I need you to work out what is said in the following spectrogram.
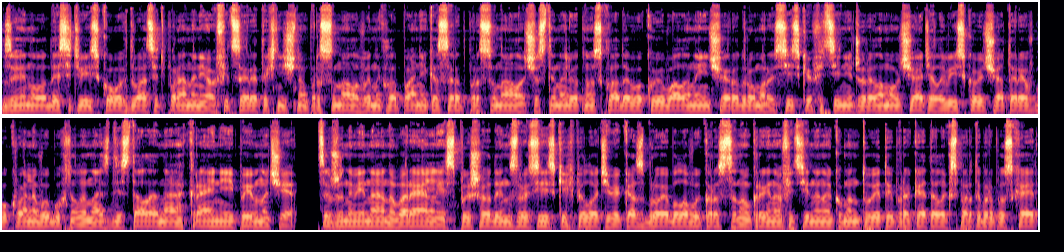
Загинуло 10 військових, 20 поранені, офіцери технічного персоналу. Виникла паніка серед персоналу. Частина льотного складу евакуювали на інші аеродроми. Російські офіційні джерела мовчать, але військові чати РФ буквально вибухнули. Нас дістали на крайній півночі. Це вже не війна, нова реальність. Пише один з російських пілотів, яка зброя була використана. Україна офіційно не коментує тип ракети, але експерти припускають.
